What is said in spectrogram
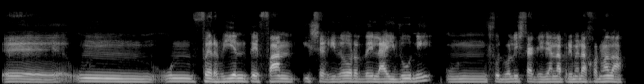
eh, un, ferviente fan y seguidor de Laiduni, un futbolista que ya en la primera jornada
